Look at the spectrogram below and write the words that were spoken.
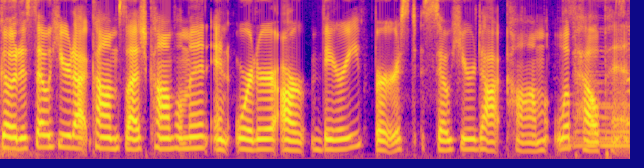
go to sohere.com slash compliment and order our very first sohere.com lapel pin.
